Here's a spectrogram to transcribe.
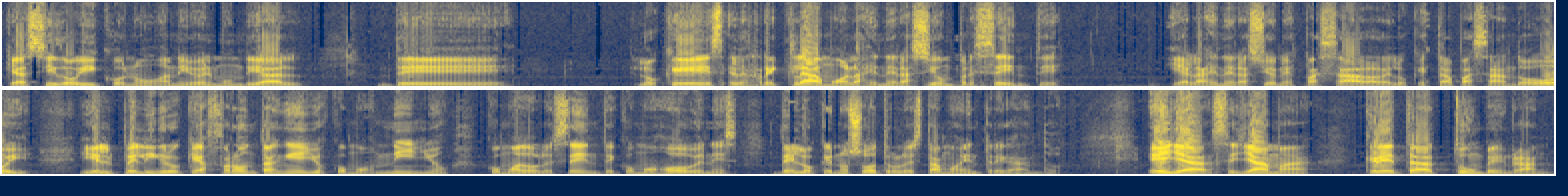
que ha sido ícono a nivel mundial de lo que es el reclamo a la generación presente y a las generaciones pasadas de lo que está pasando hoy y el peligro que afrontan ellos como niños, como adolescentes, como jóvenes, de lo que nosotros le estamos entregando. Ella se llama Greta Thunberg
